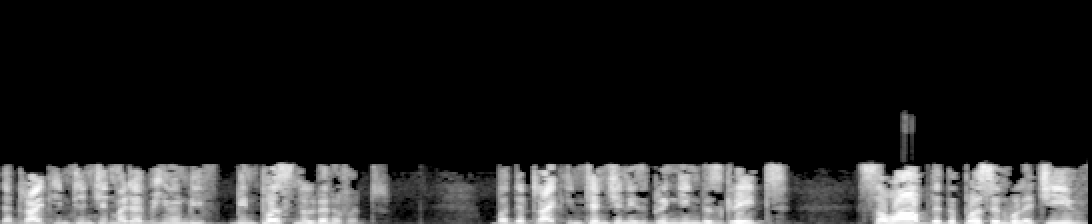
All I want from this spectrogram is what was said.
That right intention might have even be, been personal benefit. But that right intention is bringing this great sawab that the person will achieve,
